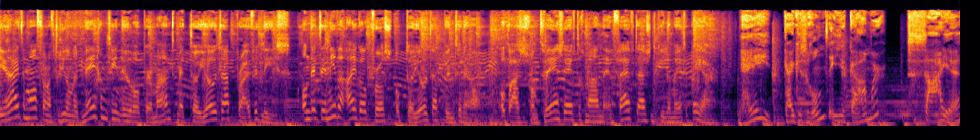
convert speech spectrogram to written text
Je rijdt hem al vanaf 319 euro per maand met Toyota Private Lease. Ontdek de nieuwe Igo Cross op toyota.nl. Op basis van 72 maanden en 5000 kilometer per jaar. hey, kijk eens rond in je kamer. Saai, hè?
